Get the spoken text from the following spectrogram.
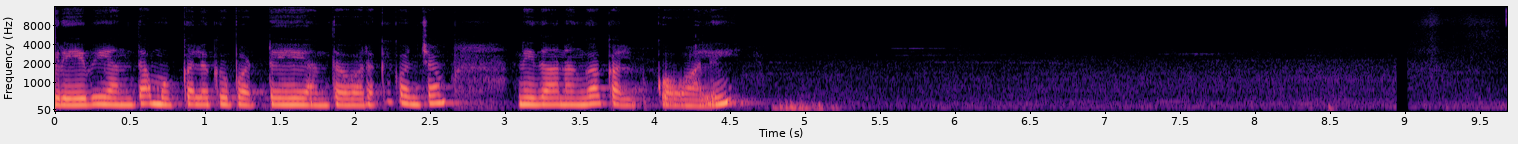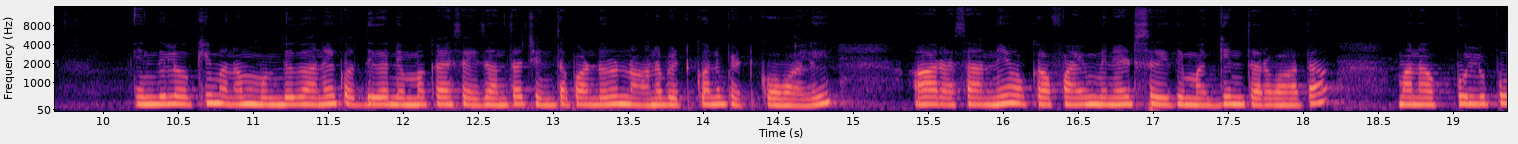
గ్రేవీ అంతా ముక్కలకు పట్టే అంతవరకు కొంచెం నిదానంగా కలుపుకోవాలి. ఇందులోకి మనం ముందుగానే కొద్దిగా నిమ్మకాయ సైజ్ అంతా చింతపండును నానబెట్టుకొని పెట్టుకోవాలి. ఆ రసాన్ని ఒక ఫైవ్ మినిట్స్ ఇది మగ్గిన తర్వాత మన పులుపు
